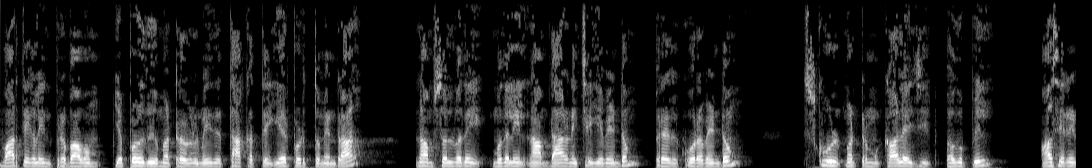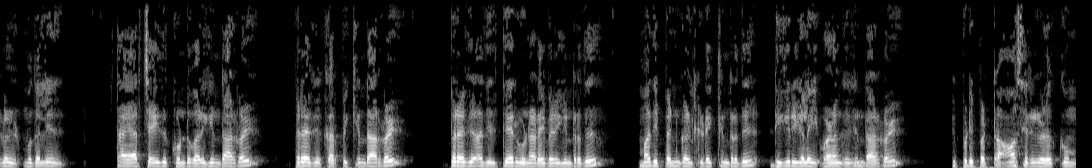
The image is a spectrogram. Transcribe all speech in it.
வார்த்தைகளின் பிரபாவம் எப்பொழுது மற்றவர்கள் மீது தாக்கத்தை ஏற்படுத்தும் என்றால் நாம் சொல்வதை முதலில் நாம் தாரணை செய்ய வேண்டும் பிறகு கூற வேண்டும். ஸ்கூல் மற்றும் காலேஜ் வகுப்பில் ஆசிரியர்கள் முதலில் தயார் செய்து கொண்டு வருகின்றார்கள் பிறகு கற்பிக்கின்றார்கள் பிறகு அதில் தேர்வு நடைபெறுகின்றது. மதிப்பெண்கள் கிடைக்கின்றது டிகிரிகளை வழங்குகின்றார்கள். இப்படிப்பட்ட ஆசிரியர்களுக்கும்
